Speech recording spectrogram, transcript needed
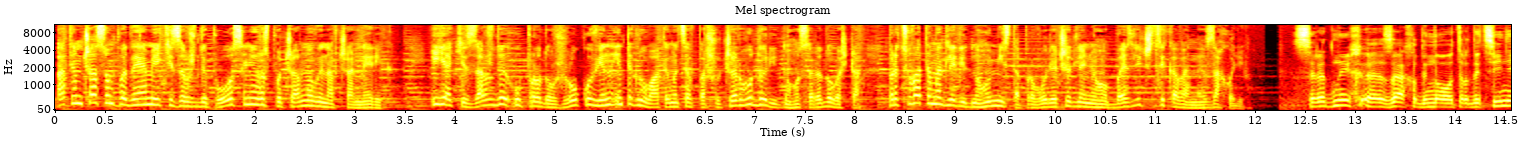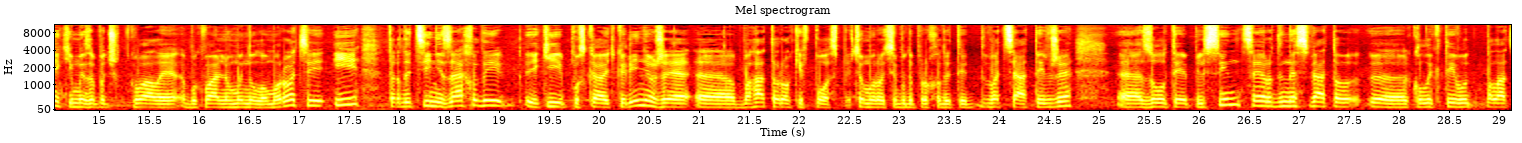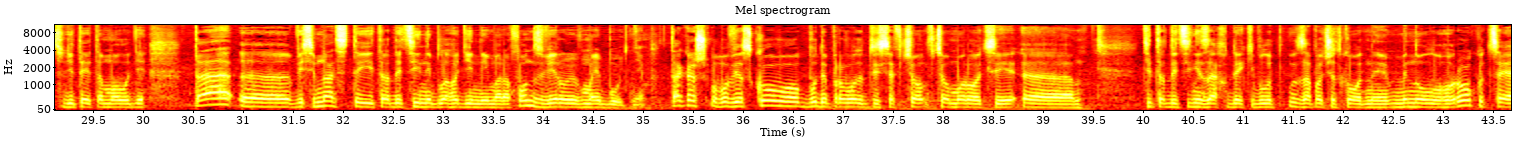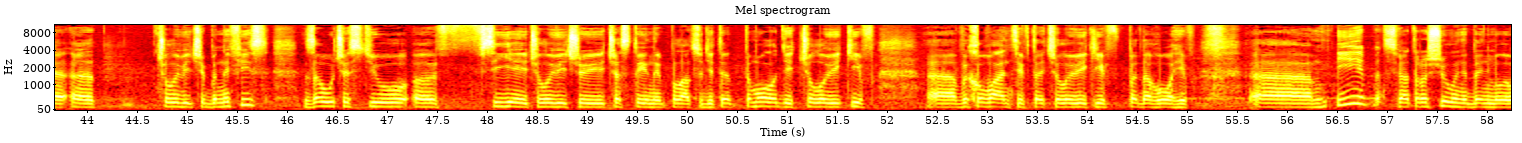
А тим часом ПДМ, як і завжди по осені, розпочав новий навчальний рік. І як і завжди, упродовж року він інтегруватиметься в першу чергу до рідного середовища, працюватиме для рідного міста, проводячи для нього безліч цікавенних заходів. Серед них е, заходи новотрадиційні, які ми започаткували буквально в минулому році, і традиційні заходи, які пускають коріння вже е, багато років поспіль. Цьому році буде проходити 20-й вже е, золотий апельсин. Це родинне свято колективу Палацу дітей та молоді. Та е, 18-й традиційний благодійний марафон з вірою в майбутнє. Також обов'язково буде проводитися в цьому році. Ті традиційні заходи, які були започатковані минулого року, це е, чоловічий бенефіс за участю е, всієї чоловічої частини Палацу дітей та молоді, чоловіків. е, Вихованців та чоловіків, педагогів. І свято розчулення День милування.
